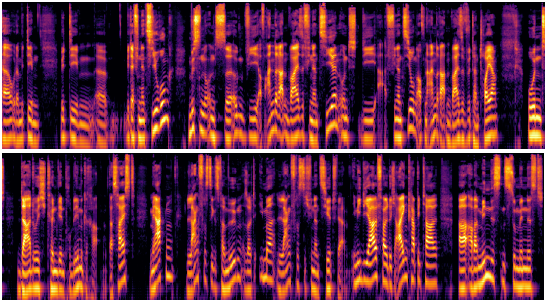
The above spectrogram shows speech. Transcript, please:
äh, oder mit dem mit dem äh, mit der Finanzierung müssen uns äh, irgendwie auf andere Art und Weise finanzieren und die Finanzierung auf eine andere Art und Weise wird dann teuer. Und dadurch können wir in Probleme geraten. Das heißt, merken, langfristiges Vermögen sollte immer langfristig finanziert werden. Im Idealfall durch Eigenkapital, äh, aber mindestens zumindest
